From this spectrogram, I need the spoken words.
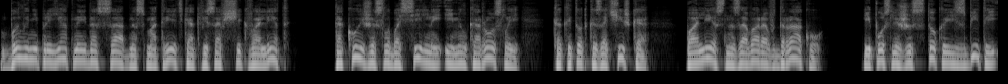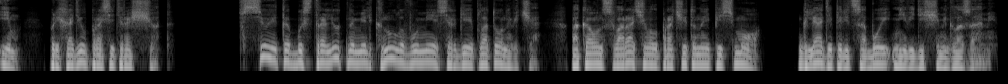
Было неприятно и досадно смотреть, как весовщик Валет, такой же слабосильный и мелкорослый, как и тот казачишка, полез на Завара в драку, и после жестоко избитый им приходил просить расчет. Все это быстролетно мелькнуло в уме Сергея Платоновича, пока он сворачивал прочитанное письмо, глядя перед собой невидящими глазами.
